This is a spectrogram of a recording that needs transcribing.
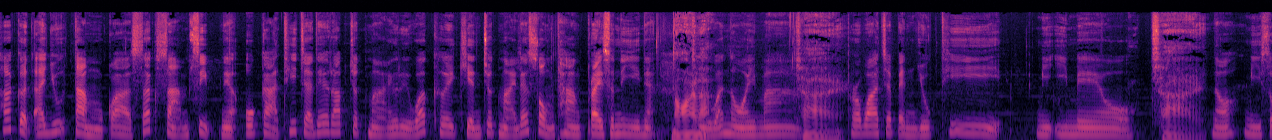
ถ้าเกิดอายุต่ำกว่าสัก 30เนี่ยโอกาสที่จะได้รับจดหมายหรือว่าเคยเขียนจดหมายและส่งทางไปรษณีย์เนี่ยถือว่าน้อยมาก ใช่ เพราะว่าจะเป็นยุคที่ มีอีเมล ใช่เนาะมีโซ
